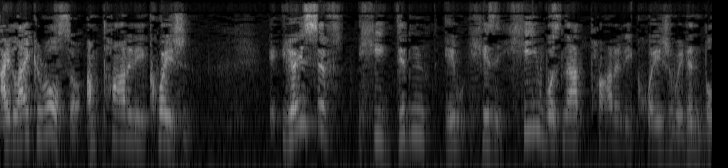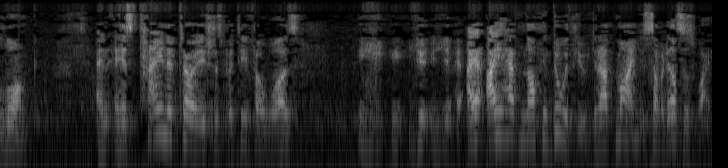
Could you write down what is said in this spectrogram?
I like her also. I'm part of the equation. Yosef, he didn't, his, he was not part of the equation where he didn't belong. And his tiny Torah, Yishas Potiphar, was, you, you, I, I, have nothing to do with you. You're not mine. You're somebody else's wife.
